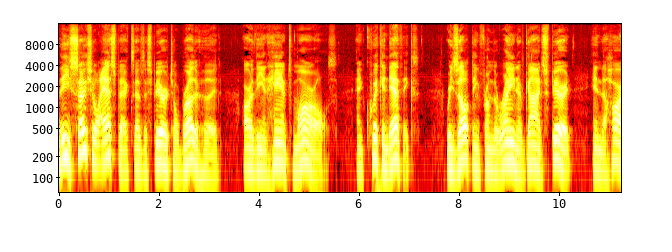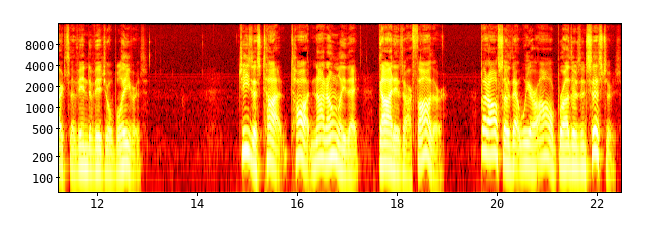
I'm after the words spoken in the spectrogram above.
These social aspects of the spiritual brotherhood are the enhanced morals, and quickened ethics resulting from the reign of God's Spirit in the hearts of individual believers. Jesus taught, taught not only that God is our Father, but also that we are all brothers and sisters.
